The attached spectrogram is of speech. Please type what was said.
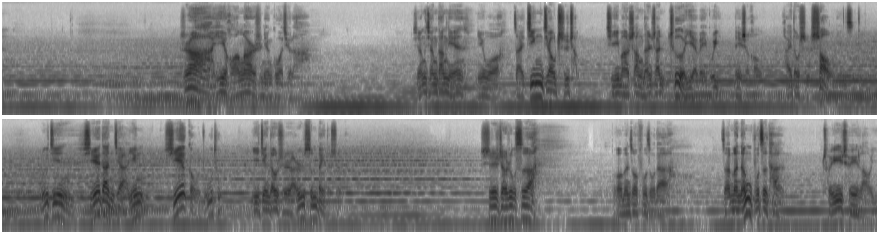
是啊，一晃二十年过去了。想想当年你我在京郊驰骋，骑马上南山，彻夜未归，那时候还都是少年子弟。如今携担驾鹰，携狗逐兔。已经都是儿孙辈的事了。逝者如斯啊，我们做父祖的，怎么能不自叹垂垂老矣？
